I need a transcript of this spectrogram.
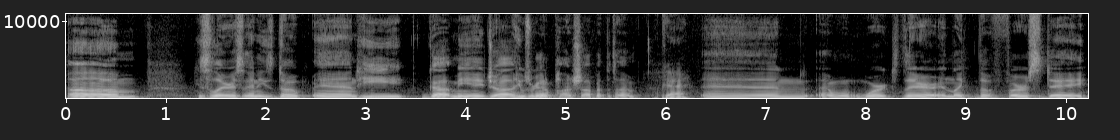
him. Um, he's hilarious and he's dope. And he got me a job. He was working at a pawn shop at the time, Okay. and I worked there. And like the first day,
